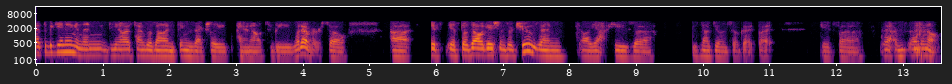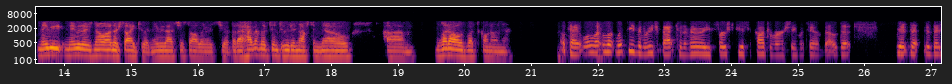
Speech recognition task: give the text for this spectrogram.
at the beginning, and then you know as time goes on, things actually pan out to be whatever. So uh, if if those allegations are true, then oh yeah, he's uh, he's not doing so good. But if uh, yeah, I don't know. Maybe maybe there's no other side to it. Maybe that's just all there is to it. But I haven't looked into it enough to know um, what all of what's going on there. Okay, well let, us even reach back to the very first piece of controversy with him, though that that, that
